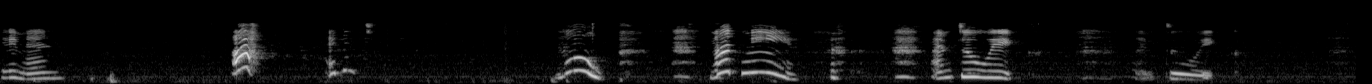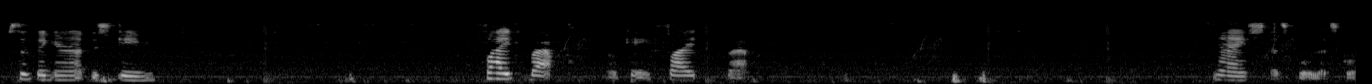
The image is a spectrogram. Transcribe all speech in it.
Hey man. Ah! I didn't. No! Not me! I'm too weak. I'm too weak. Figuring out this game. Fight back. Okay, fight back. Nice, that's cool, that's cool.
